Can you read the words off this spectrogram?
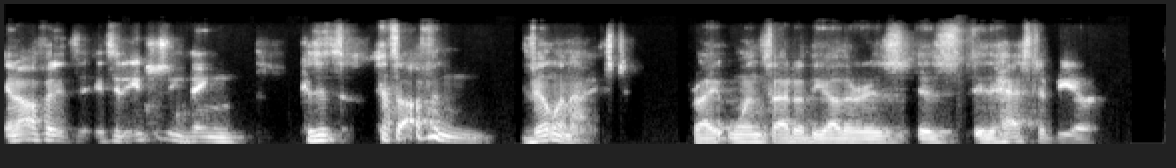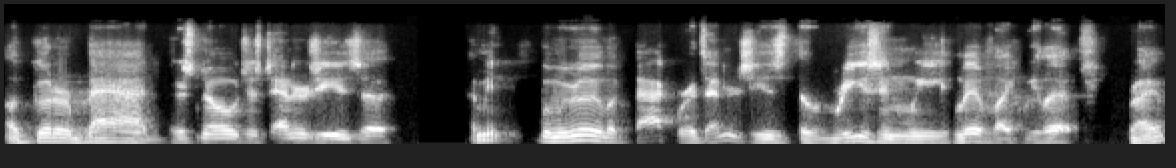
and often it's it's an interesting thing because it's it's often villainized, right? One side or the other is is it has to be a, a good or bad. There's no just energy is a. I mean, when we really look backwards, energy is the reason we live like we live, right?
